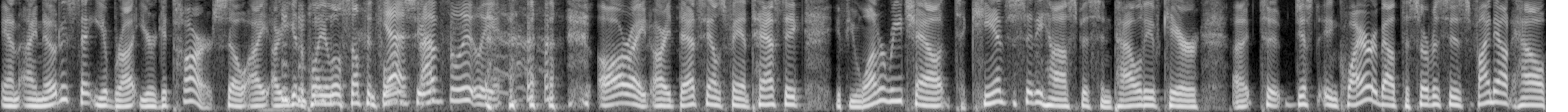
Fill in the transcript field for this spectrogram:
And I noticed that you brought your guitar. So I, are you going to play a little something for yes, us here? absolutely. all right, all right, that sounds fantastic. If you want to reach out to Kansas City Hospice and Palliative Care uh, to just inquire about the services, find out how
